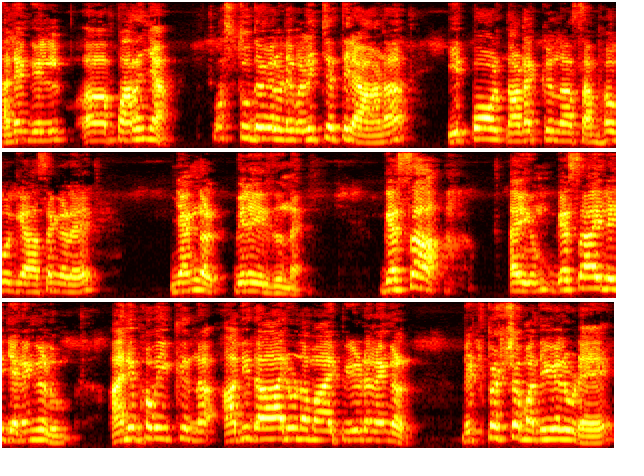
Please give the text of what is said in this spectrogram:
അല്ലെങ്കിൽ പറഞ്ഞ വസ്തുതകളുടെ വെളിച്ചത്തിലാണ് ഇപ്പോൾ നടക്കുന്ന സംഭവ സംഭവവികാസങ്ങളെ ഞങ്ങൾ വിലയിരുത്തുന്നത്. ഗസയും ഗസയിലെ ജനങ്ങളും അനുഭവിക്കുന്ന അതിദാരുണമായ പീഡനങ്ങൾ നിഷ്പക്ഷ മതികളുടെ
